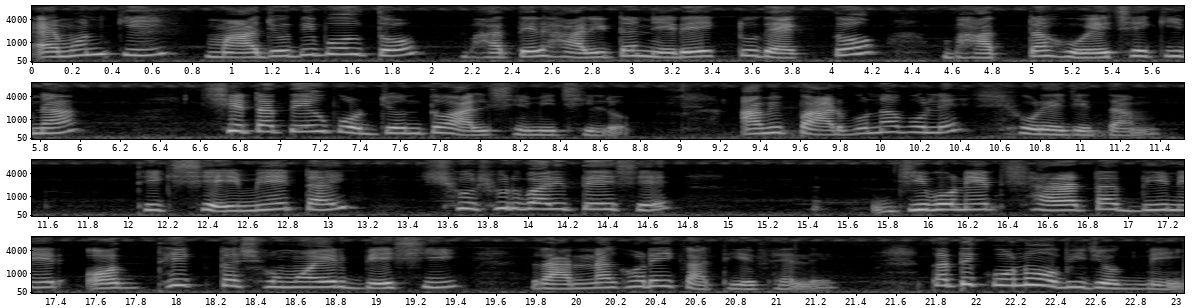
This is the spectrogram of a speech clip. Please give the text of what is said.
এমনকি মা যদি বলতো, ভাতের হাঁড়িটা নেড়ে একটু দেখতো ভাতটা হয়েছে কি না? সেটাতেও পর্যন্ত আলসেমি ছিল। আমি পারব না বলে সরে যেতাম। ঠিক সেই মেয়েটাই শ্বশুর বাড়িতে এসে জীবনের সারাটা দিনের অর্ধেকটা সময়ের বেশি রান্নাঘরেই কাটিয়ে ফেলে। তাতে কোনো অভিযোগ নেই।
